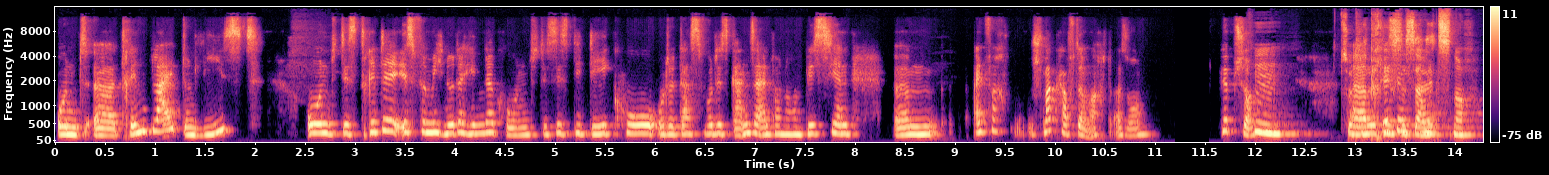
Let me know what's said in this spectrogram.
und äh, drin bleibt und liest. Und das dritte ist für mich nur der Hintergrund. Das ist die Deko oder das, wo das Ganze einfach noch ein bisschen ähm, einfach schmackhafter macht. Also hübscher. Hm. So die ähm, Prise Salz noch.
